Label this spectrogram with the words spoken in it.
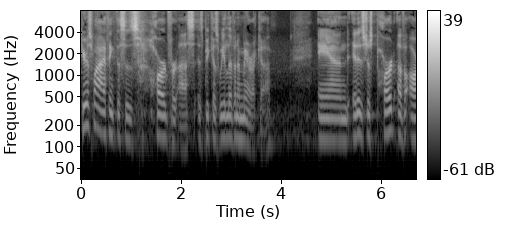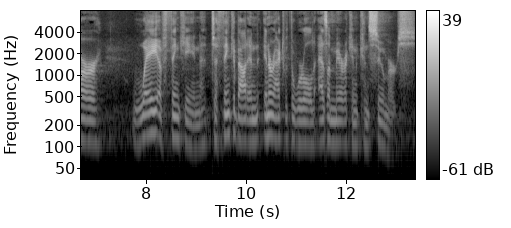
Here's why I think this is hard for us is because we live in America and it is just part of our way of thinking to think about and interact with the world as American consumers.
